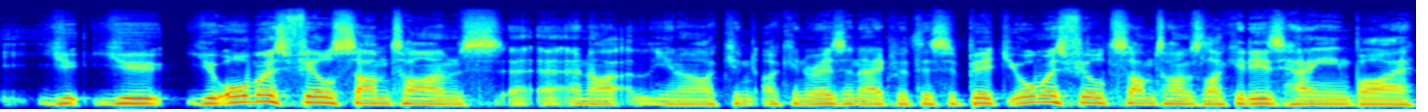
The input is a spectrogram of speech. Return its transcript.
you you you almost feel sometimes and I you know I can I can resonate with this a bit you almost feel sometimes like it is hanging by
